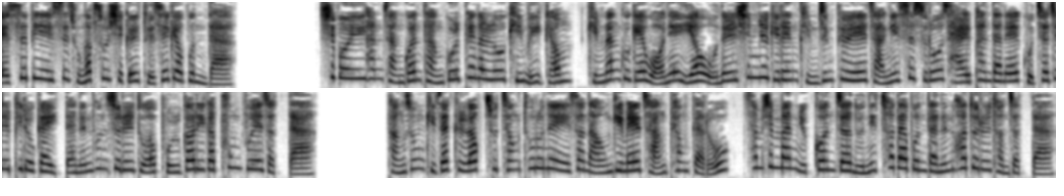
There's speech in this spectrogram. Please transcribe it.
SBS 종합 소식을 되새겨본다. 15일 한 장관 단골 패널로 김의겸, 김남국의 원에 이어 오늘 16일엔 김진표의 장이 스스로 잘 판단해 고쳐질 필요가 있다는 훈수를 두어 볼거리가 풍부해졌다. 방송 기자클럽 초청 토론회에서 나온 김의 장 평가로 30만 유권자 눈이 쳐다본다는 화두를 던졌다.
